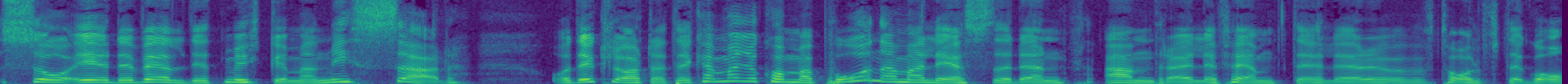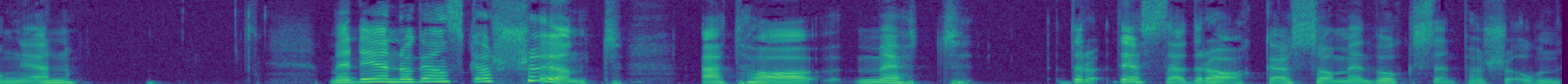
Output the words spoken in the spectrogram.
så är det väldigt mycket man missar. Och det är klart att det kan man ju komma på när man läser den andra eller femte eller tolfte gången. Men det är ändå ganska skönt att ha mött dessa drakar som en vuxen person.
